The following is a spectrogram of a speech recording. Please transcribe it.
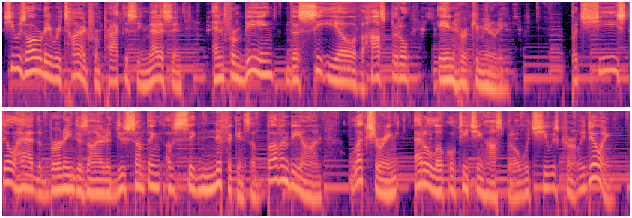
she was already retired from practicing medicine and from being the CEO of the hospital in her community. But she still had the burning desire to do something of significance above and beyond lecturing at a local teaching hospital, which she was currently doing.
